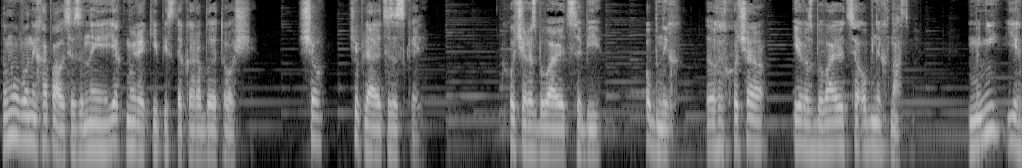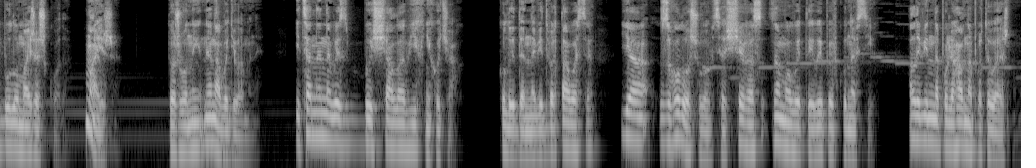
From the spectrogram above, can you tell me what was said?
Тому вони хапалися за неї, як моряки після корабли трощі, що чіпляються за скелі, хоча розбивають собі об них, хоча і розбиваються об них насмерть. Мені їх було майже шкода, майже. Тож вони ненавиділи мене, і ця ненависть блищала в їхніх очах. Коли Денна відверталася, я зголошувався ще раз замовити випивку на всіх, але він наполягав на протилежному,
